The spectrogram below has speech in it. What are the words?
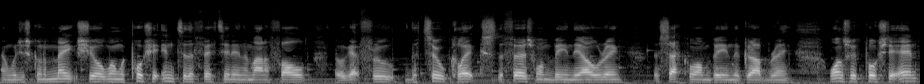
and we're just going to make sure when we push it into the fitting in the manifold that we get through the two clicks, the first one being the O-ring, the second one being the grab ring. Once we've pushed it in,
